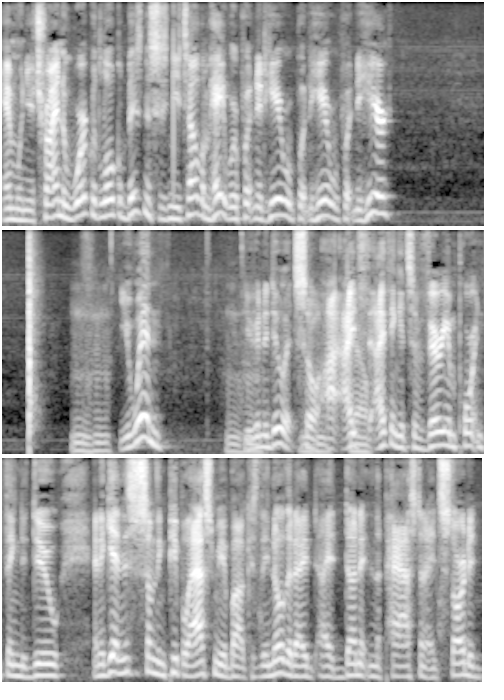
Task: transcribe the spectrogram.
And when you're trying to work with local businesses and you tell them, "Hey, we're putting it here, we're putting it here, we're putting it here," you win. You're going to do it. So I, I, th- I think it's a very important thing to do. And again, this is something people ask me about because they know that I, I had done it in the past and I had started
